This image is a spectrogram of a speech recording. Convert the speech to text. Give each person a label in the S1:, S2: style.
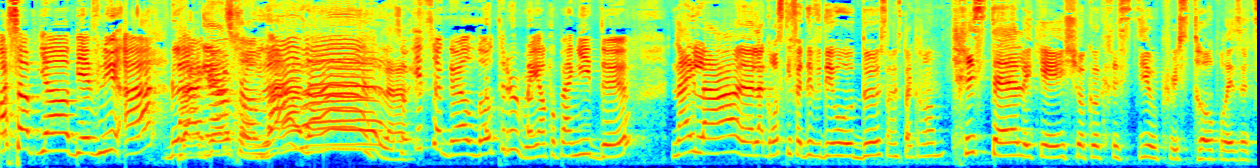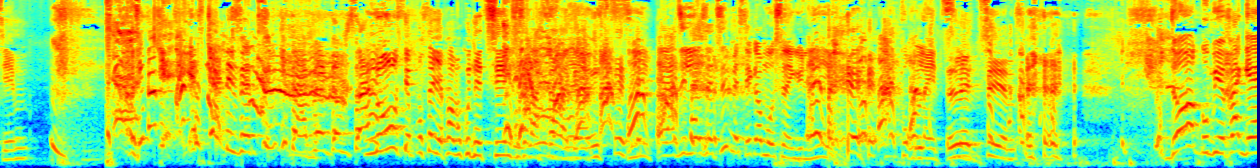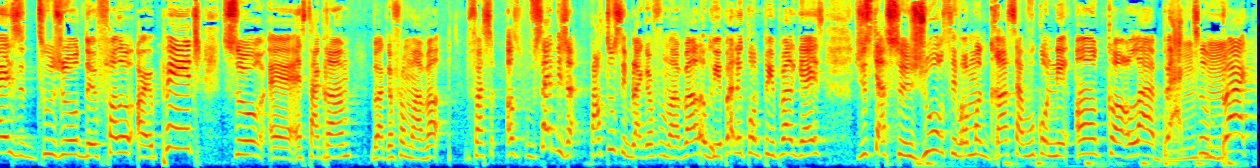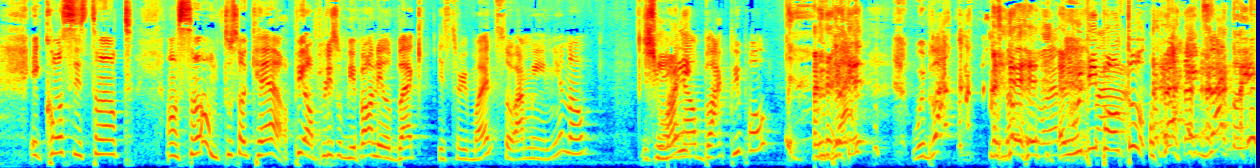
S1: What's up, y'all? Bienvenue à
S2: Black Girls from Laval.
S1: So, it's your girl, the Ray, en compagnie de...
S2: Naila, euh, la grosse qui fait des vidéos de sur Instagram.
S3: Christelle, a.k.a. Choco Christy ou Crystal pour les intimes.
S1: Est-ce qu'il y a des intimes qui t'appellent comme ça?
S3: Non, c'est pour ça, il n'y a pas beaucoup d'intimes. C'est l'affaire, la gang.
S2: Elle a dit les intimes, mais c'est comme au singulier. Pour l'intime.
S3: L'intime.
S1: Donc, n'oubliez pas, guys, toujours de follow our page sur euh, Instagram, Black Girl from Laval. Oh, vous savez déjà, partout c'est Black Girl from Laval. N'oubliez pas le compte PayPal, guys. Jusqu'à ce jour, c'est vraiment grâce à vous qu'on est encore là, back to back, et consistante ensemble, tous au cœur. Puis en plus, n'oubliez pas, on est le Black History Month, so I mean, you know. If you want to
S3: Money.
S1: help black people, we black? we black?
S3: And we people too.
S1: exactly.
